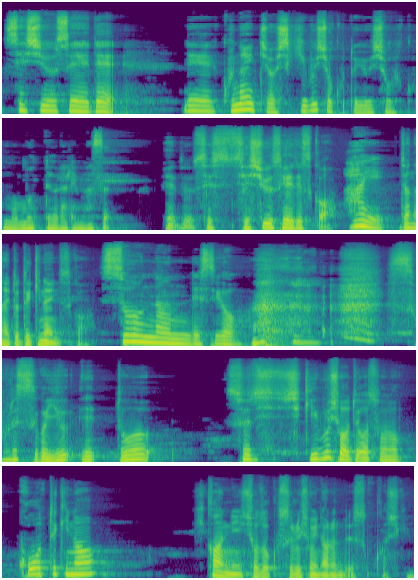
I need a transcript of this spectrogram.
世襲制で、で、宮内庁式部職という職も持っておられます。え、世襲制ですか？はい。じゃないとできないんですか？そうなんですよ。それすごい、ゆえ、どう、それ、式部省というか、その、公的な機関に所属する人になるんですか？式部。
